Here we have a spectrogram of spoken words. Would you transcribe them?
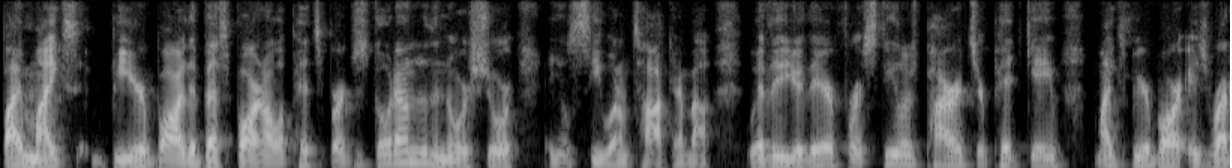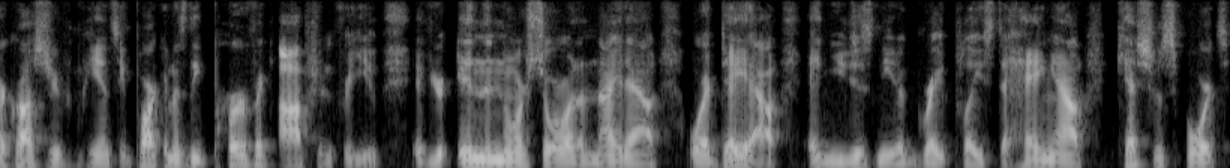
by Mike's Beer Bar, the best bar in all of Pittsburgh. Just go down to the North Shore and you'll see what I'm talking about. Whether you're there for a Steelers, Pirates, or Pitt game, Mike's Beer Bar is right across the street from PNC Park and is the perfect option for you if you're in the North Shore on a night out or a day out and you just need a great place to hang out, catch some sports,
